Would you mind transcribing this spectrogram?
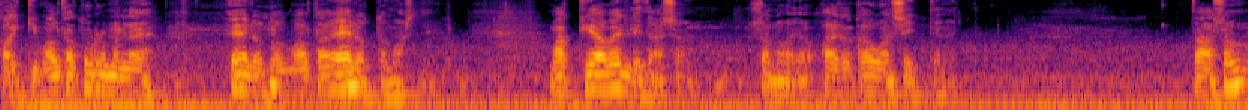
kaikki valta turmelee ehdoton valta ehdottomasti. Velli taas sanoi jo aika kauan sitten. Taas on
